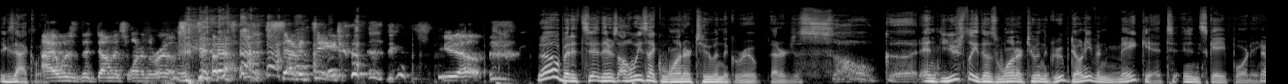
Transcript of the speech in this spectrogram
Exactly. I was the dumbest one in the room. since I was 17. you know? no, but it's there's always like one or two in the group that are just so good. And usually those one or two in the group don't even make it in skateboarding. They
